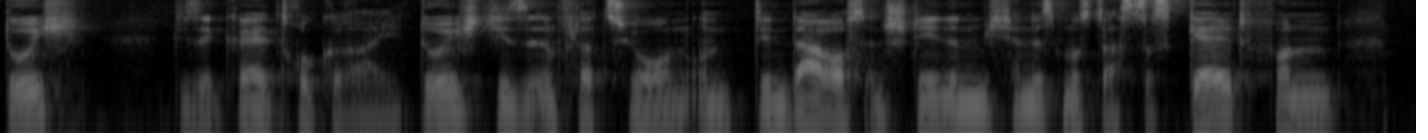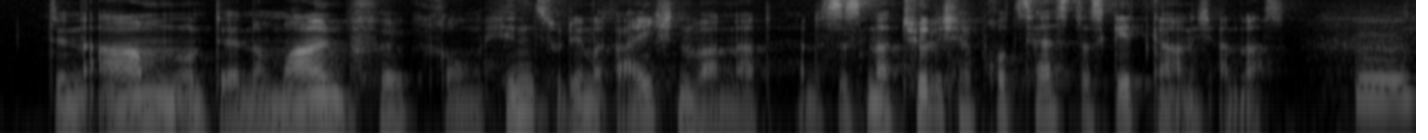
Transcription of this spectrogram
Durch diese Gelddruckerei, durch diese Inflation und den daraus entstehenden Mechanismus, dass das Geld von den Armen und der normalen Bevölkerung hin zu den Reichen wandert. Das ist ein natürlicher Prozess, das geht gar nicht anders. Mhm.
